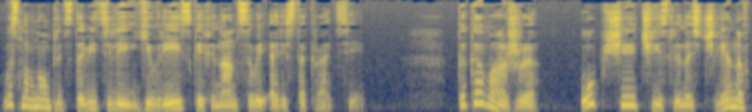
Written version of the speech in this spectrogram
в основном представителей еврейской финансовой аристократии. Какова же общая численность членов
